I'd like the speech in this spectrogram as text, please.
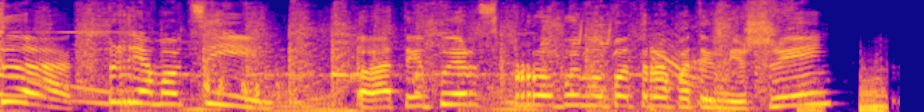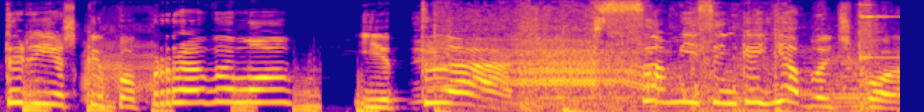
так, прямо в ціль. А тепер спробуємо потрапити в мішень. Трішки поправимо. І так, самісіньке яблучко.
